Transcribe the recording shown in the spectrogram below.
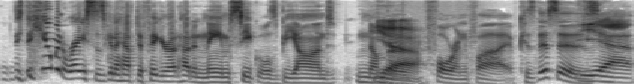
the the human race is going to have to figure out how to name sequels beyond number Yeah. four and five because this is Yeah.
